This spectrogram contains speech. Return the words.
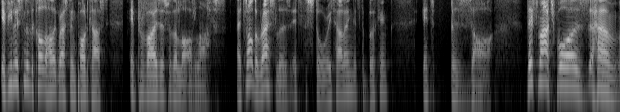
if you listen to the Cultaholic Wrestling podcast, it provides us with a lot of laughs. It's not the wrestlers, it's the storytelling, it's the booking. It's bizarre. This match was, um,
